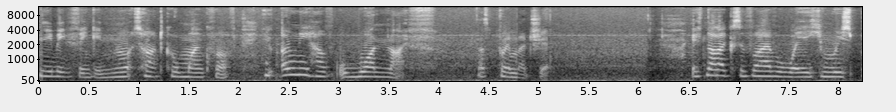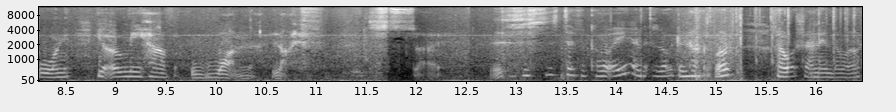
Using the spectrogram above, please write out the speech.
Now you may be thinking, what's Hardcore Minecraft? You only have one life. That's pretty much it. It's not like survival where you can respawn, you only have one life. So, this is this difficulty and it's locked in hard world. So what's that in the world?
